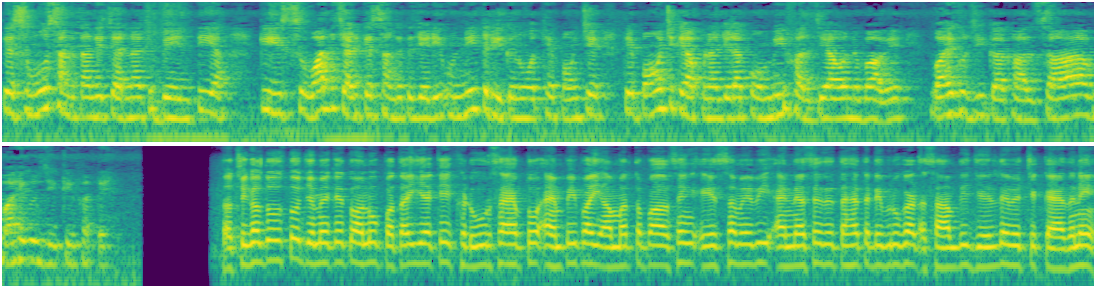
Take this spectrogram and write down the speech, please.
ਤੇ ਸਮੂਹ ਸੰਗਤਾਂ ਦੇ ਚਰਨਾਂ 'ਚ ਬੇਨਤੀ ਆ ਕਿ ਇਸ ਚੜ ਕੇ ਸੰਗਤ ਜਿਹੜੀ 19 ਤਰੀਕ ਨੂੰ ਉੱਥੇ ਪਹੁੰਚੇ ਤੇ ਪਹੁੰਚ ਕੇ ਆਪਣਾ ਜਿਹੜਾ ਕੌਮੀ ਫਰਜ਼ ਆ ਉਹ ਨਿਭਾਵੇ। ਵਾਹਿਗੁਰੂ ਜੀ ਕਾ ਖਾਲਸਾ, ਵਾਹਿਗੁਰੂ ਜੀ ਕੀ ਫਤਿਹ। ਸਤਿ ਸ਼੍ਰੀ ਅਕਾਲ ਦੋਸਤੋ, ਜਿਵੇਂ ਕਿ ਤੁਹਾਨੂੰ ਪਤਾ ਹੀ ਹੈ ਕਿ ਖਡੂਰ ਸਾਹਿਬ ਤੋਂ ਐਮਪੀ ਭਾਈ ਅਮਰਤਪਾਲ ਸਿੰਘ ਇਸ ਸਮੇਂ ਵੀ ਐਨਐਸਏ ਦੇ ਤਹਿਤ ਡਿਬਰੂਗੜ੍ਹ ਅਸਾਮ ਦੀ ਜੇਲ੍ਹ ਦੇ ਵਿੱਚ ਕੈਦ ਨੇ।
